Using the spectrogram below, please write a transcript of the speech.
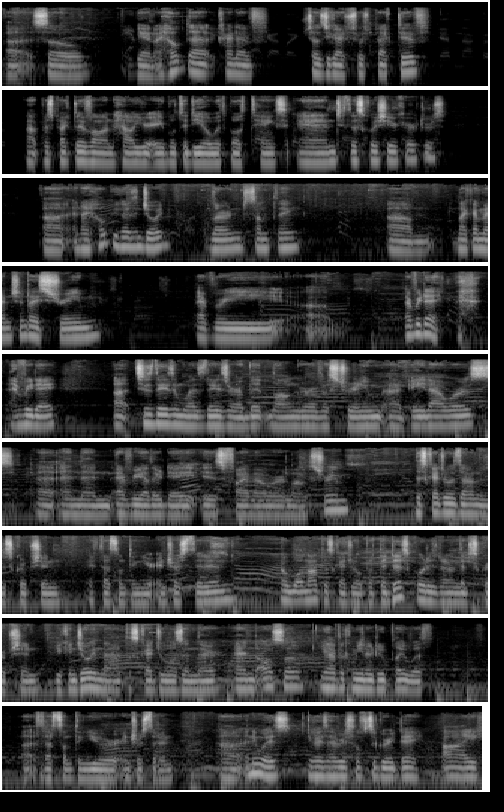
Uh, so, again, I hope that kind of shows you guys perspective. Uh, perspective on how you're able to deal with both tanks and the squishier characters. Uh, and I hope you guys enjoyed, learned something. Um, like I mentioned, I stream every uh, every day, every day. Uh, Tuesdays and Wednesdays are a bit longer of a stream at eight hours, uh, and then every other day is five hour long stream. The schedule is down in the description if that's something you're interested in. Oh, well, not the schedule, but the Discord is down in the description. You can join that. The schedule is in there, and also you have a community to play with uh, if that's something you're interested in. Uh, anyways, you guys have yourselves a great day. Bye.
